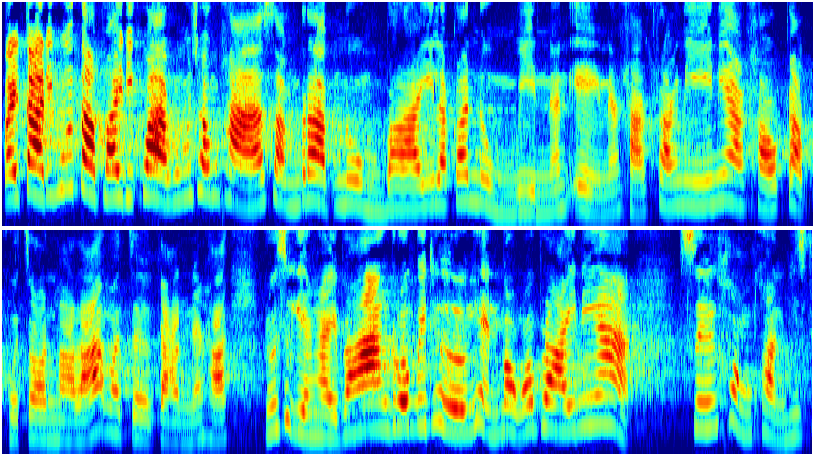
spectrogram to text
ไปต่อที่คู่ต่อไปดีกว่าคุณผู้ชมค่ะสำหรับหนุ่มไบรท์แล้วก็หนุ่มวินนั่นเองนะคะ ครั้งนี้เนี่ยเขากับโคจรมาละมาเจอกันนะคะ รู้สึกยังไงบ้าง รวมไปถึงเห็นบอกว่าไบรท์เนี่ยซื้อของขวัญพิเศ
